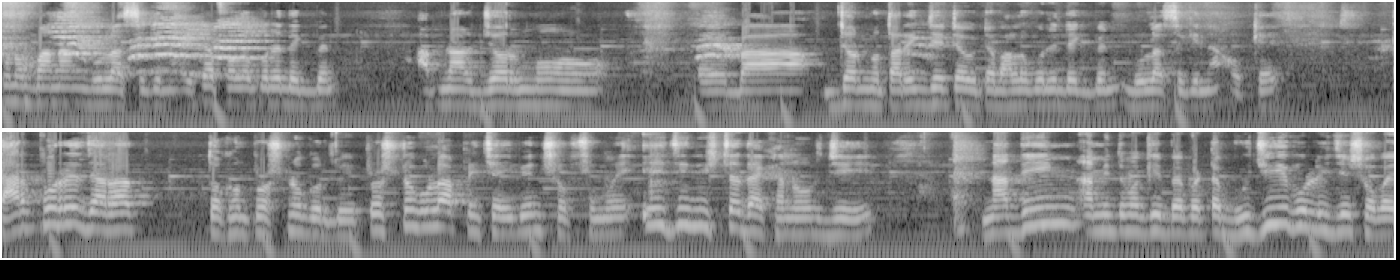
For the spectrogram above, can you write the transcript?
কোনো বানান ভুল আছে কিনা এটা ফলো করে দেখবেন। আপনার জন্ম এ, বা জন্ম তারিখ যেটা, ওইটা ভালো করে দেখবেন, ভুল আছে কিনা ওকে তারপরে যারা তখন প্রশ্ন করবে প্রশ্নগুলো আপনি চাইবেন সবসময় এই জিনিসটা দেখানোর যে, নাদিম, আমি তোমাকে ব্যাপারটা বুঝিয়ে বলি যে সবাই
